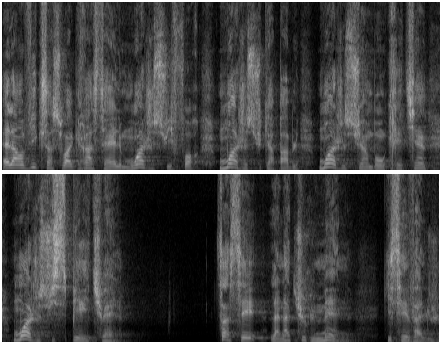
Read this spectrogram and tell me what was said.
Elle a envie que ça soit grâce à elle. Moi, je suis fort. Moi, je suis capable. Moi, je suis un bon chrétien. Moi, je suis spirituel. Ça, c'est la nature humaine qui s'évalue.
